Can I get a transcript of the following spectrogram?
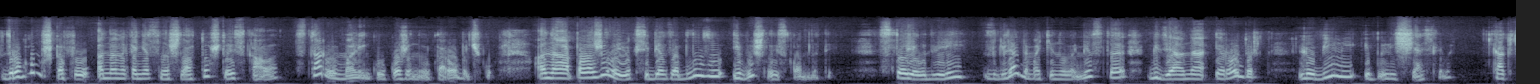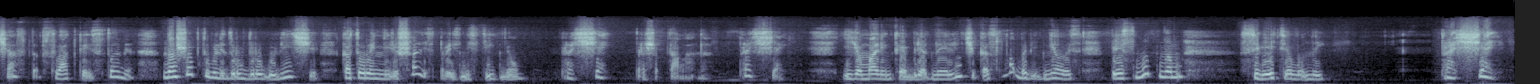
В другом шкафу она, наконец, нашла то, что искала, старую маленькую кожаную коробочку. Она положила ее к себе за блузу и вышла из комнаты. Стоя у дверей, взглядом окинула место, где она и Роберт любили и были счастливы. Как часто в сладкой истоме нашептывали друг другу вещи, которые не решались произнести днем. «Прощай», — прошептала она, — «прощай». Ее маленькое бледное личико слабо виднелось при смутном свете луны. «Прощай».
